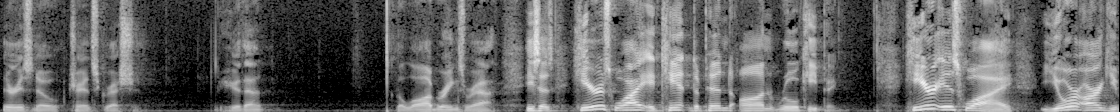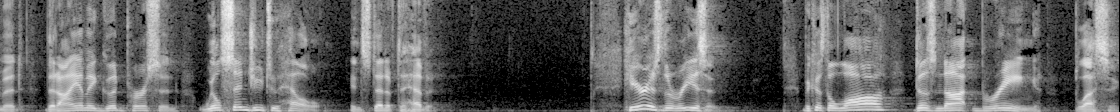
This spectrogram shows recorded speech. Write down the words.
there is no transgression. You hear that? The law brings wrath. He says, here's why it can't depend on rule keeping. Here is why your argument that I am a good person will send you to hell instead of to heaven. Here is the reason because the law does not bring blessing,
